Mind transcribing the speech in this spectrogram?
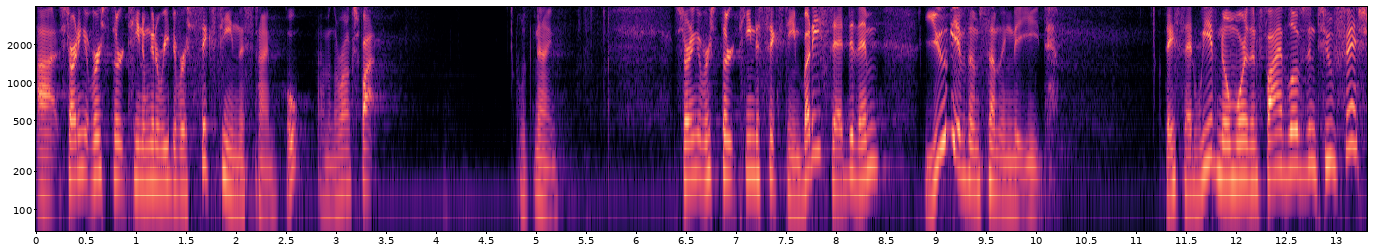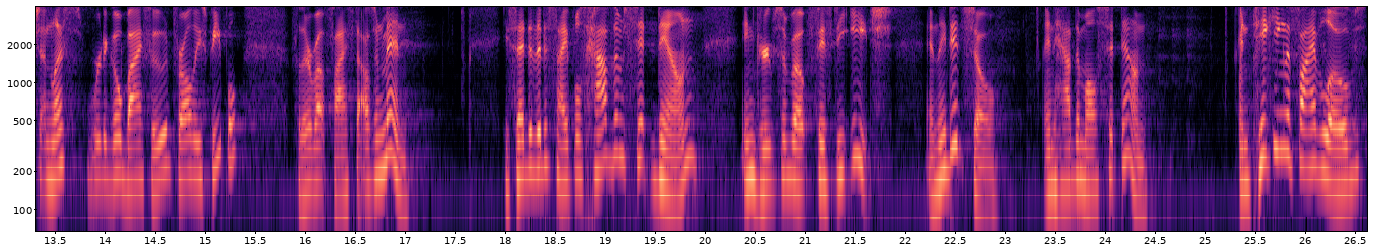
uh, starting at verse 13. I'm going to read to verse 16 this time. Oh, I'm in the wrong spot. Luke 9. Starting at verse 13 to 16. But he said to them, You give them something to eat. They said, We have no more than five loaves and two fish, unless we're to go buy food for all these people for there are about 5,000 men. He said to the disciples, Have them sit down in groups of about 50 each. And they did so and had them all sit down. And taking the five loaves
